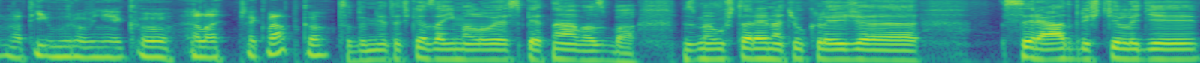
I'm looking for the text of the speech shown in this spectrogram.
na té úrovni jako, hele, překvápko. Co by mě teďka zajímalo, je zpětná vazba. My jsme už tady naťukli, že si rád, když ti lidi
